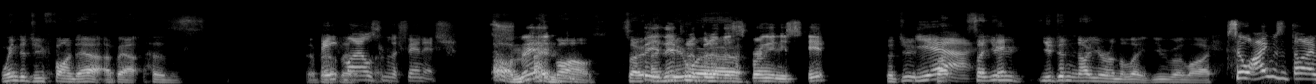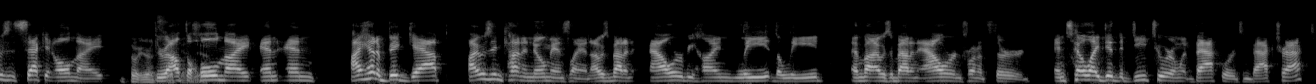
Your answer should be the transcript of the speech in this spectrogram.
when did you find out about his? About Eight that? miles from the finish. Oh man, eight miles. So But and they you put a bit of a spring in your step. Did you? but- Yeah, so you it- you didn't know you were in the lead. You were like So I was thought I was in second all night. thought you were throughout the yeah. whole night and and i had a big gap i was in kind of no man's land i was about an hour behind lead the lead and i was about an hour in front of third until i did the detour and went backwards and backtracked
